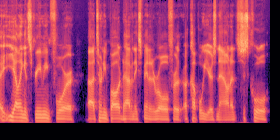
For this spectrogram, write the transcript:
uh, yelling and screaming for uh, Tony Pollard to have an expanded role for a couple years now, and it's just cool,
